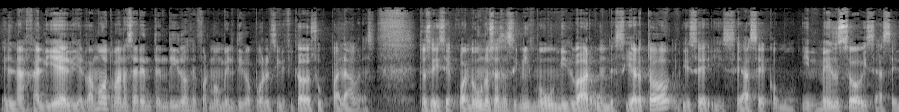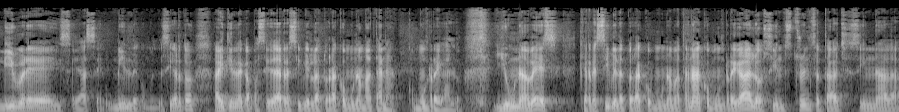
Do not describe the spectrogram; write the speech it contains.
el Nahaliel y el Bamot van a ser entendidos de forma humilítica por el significado de sus palabras. Entonces dice, cuando uno se hace a sí mismo un midbar, un desierto, dice, y se hace como inmenso, y se hace libre, y se hace humilde como el desierto, ahí tiene la capacidad de recibir la Torah como una mataná, como un regalo. Y una vez que recibe la Torah como una mataná, como un regalo, sin strings attached, sin nada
